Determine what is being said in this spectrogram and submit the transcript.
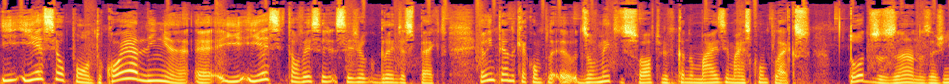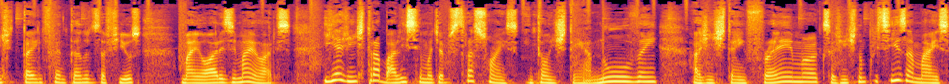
E, e esse é o ponto. Qual é a linha? É, e, e esse talvez seja, seja o grande aspecto. Eu entendo que comple- o desenvolvimento de software ficando mais e mais complexo. Todos os anos a gente está enfrentando desafios maiores e maiores. E a gente trabalha em cima de abstrações. Então a gente tem a nuvem, a gente tem frameworks, a gente não precisa mais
